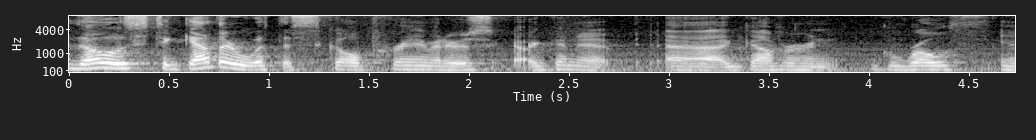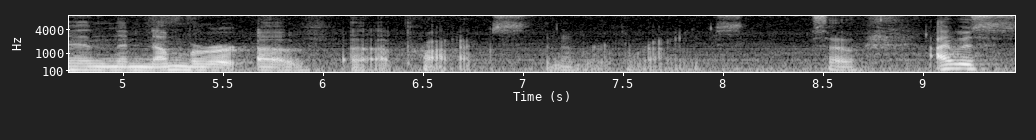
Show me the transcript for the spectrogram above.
those together with the skill parameters are going to uh, govern growth in the number of uh, products, the number of varieties. So I was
